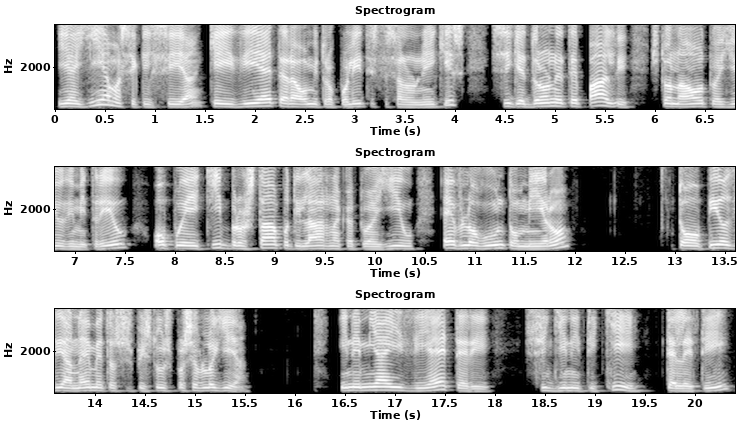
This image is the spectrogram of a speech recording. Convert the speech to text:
η Αγία μας Εκκλησία και ιδιαίτερα ο Μητροπολίτης Θεσσαλονίκης συγκεντρώνεται πάλι στο ναό του Αγίου Δημητρίου, όπου εκεί μπροστά από τη λάρνακα του Αγίου ευλογούν το μύρο, το οποίο διανέμεται στους πιστούς προς ευλογία. Είναι μια ιδιαίτερη συγκινητική τελετή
